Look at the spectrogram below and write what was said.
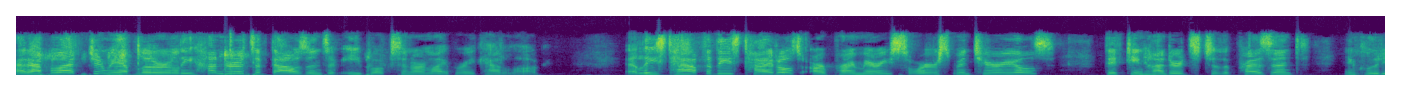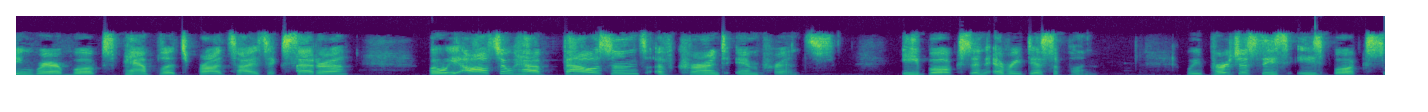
At Appalachian, we have literally hundreds of thousands of ebooks in our library catalog. At least half of these titles are primary source materials, 1500s to the present, including rare books, pamphlets, broadsides, etc. But we also have thousands of current imprints, ebooks in every discipline. We purchase these ebooks.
